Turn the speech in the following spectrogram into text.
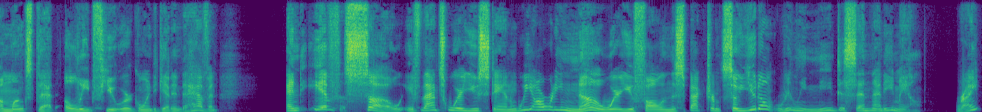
amongst that elite few who are going to get into heaven. And if so, if that's where you stand, we already know where you fall in the spectrum, so you don't really need to send that email, right?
